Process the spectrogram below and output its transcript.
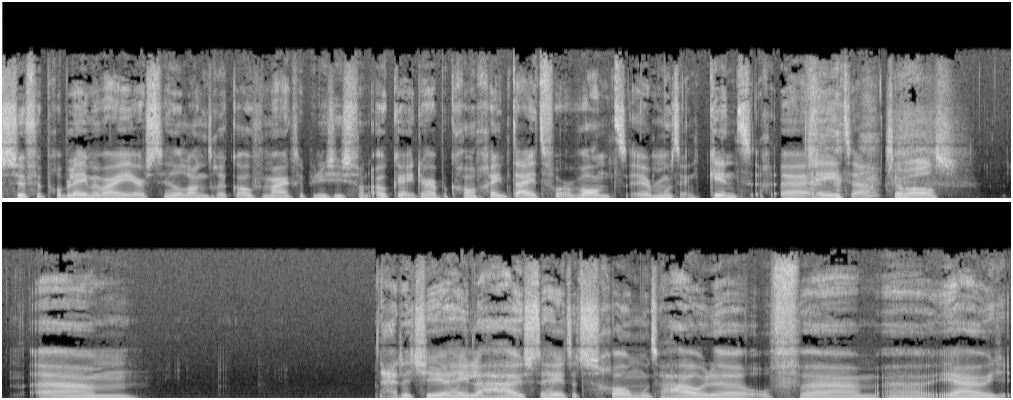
suffe problemen waar je eerst heel lang druk over maakt, heb je nu zoiets van: oké, daar heb ik gewoon geen tijd voor, want er moet een kind eh, eten. Zoals? Ehm, ja, dat je je hele huis de hele tijd schoon moet houden. Of ehm, eh, ja, je,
